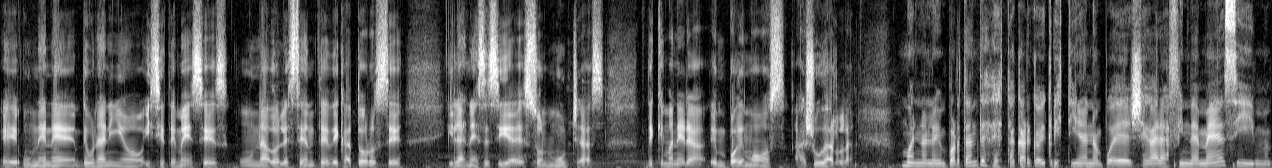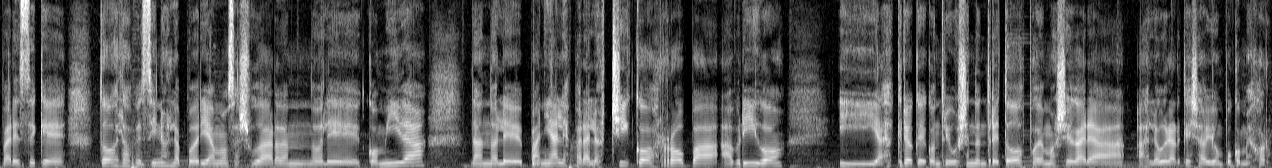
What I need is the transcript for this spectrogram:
eh, un nene de un año y siete meses, un adolescente de 14 y las necesidades son muchas. ¿De qué manera em, podemos ayudarla? Bueno, lo importante es destacar que hoy Cristina no puede llegar a fin de mes y me parece que todos los vecinos la podríamos ayudar dándole comida, dándole pañales para los chicos, ropa, abrigo y creo que contribuyendo entre todos podemos llegar a, a lograr que ella viva un poco mejor.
